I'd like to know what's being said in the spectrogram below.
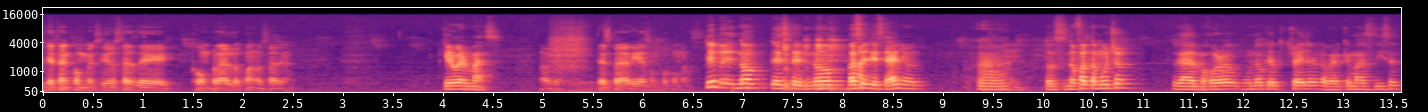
¿Qué tan convencido estás de comprarlo cuando salga? Quiero ver más. ¿Te esperarías un poco más? Sí, pero no, este, no, va a salir este año. Ajá. Entonces no falta mucho. O sea, a lo mejor uno que otro trailer, a ver qué más dicen.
